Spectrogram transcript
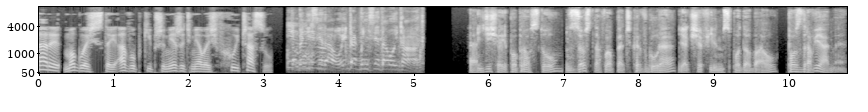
Stary, mogłeś z tej awupki przymierzyć miałeś w chuj czasu. To by nic nie dało, i tak by nic nie dało i tak. Ej dzisiaj po prostu, zostaw łapeczkę w górę, jak się film spodobał, pozdrawiamy.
